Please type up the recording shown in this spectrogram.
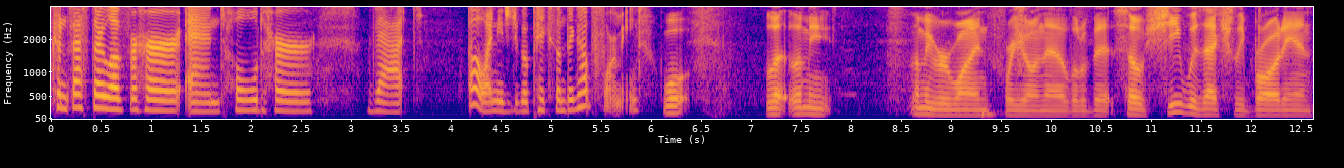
confessed their love for her and told her that, oh, I need you to go pick something up for me. Well, let, let me let me rewind for you on that a little bit. So she was actually brought in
